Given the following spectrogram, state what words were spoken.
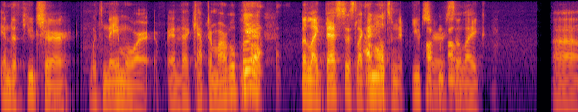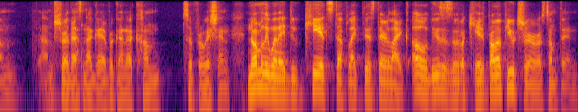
in the future with Namor in the Captain Marvel book. Yeah. But like that's just like an alternate future. So like, um, I'm sure that's not ever gonna come to fruition. Normally when they do kid stuff like this, they're like, oh, this is a kid from a future or something.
